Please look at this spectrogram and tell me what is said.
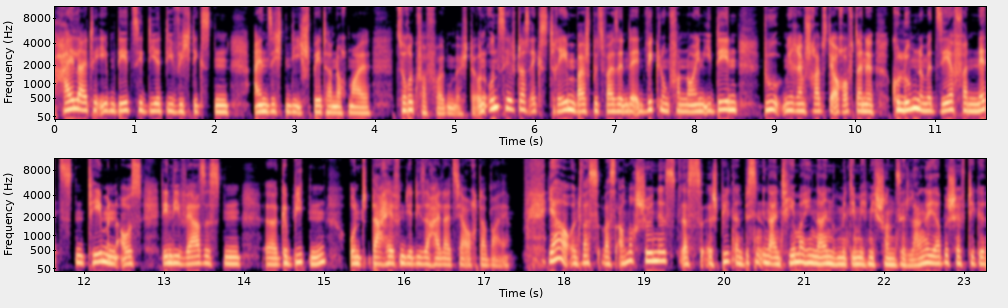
highlighte eben dezidiert die wichtigsten Einsichten, die ich später nochmal zurückverfolgen möchte. Und uns hilft das extrem, beispielsweise in der Entwicklung von neuen Ideen. Du, Miriam, schreibst ja auch auf deine Kolumne mit sehr vernetzten Themen aus den diversesten äh, Gebieten. Und da helfen dir diese Highlights ja auch dabei. Ja, und was, was auch noch schön ist, das spielt ein bisschen in ein Thema hinein, mit dem ich mich schon sehr lange ja beschäftige,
